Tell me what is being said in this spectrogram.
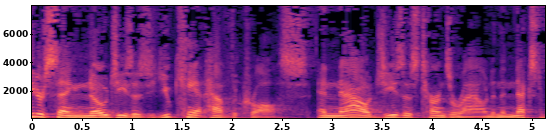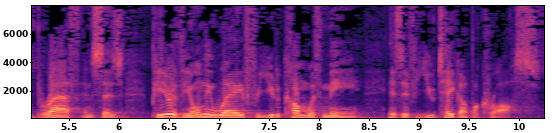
Peter's saying, no, Jesus, you can't have the cross. And now Jesus turns around in the next breath and says, Peter, the only way for you to come with me is if you take up a cross.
